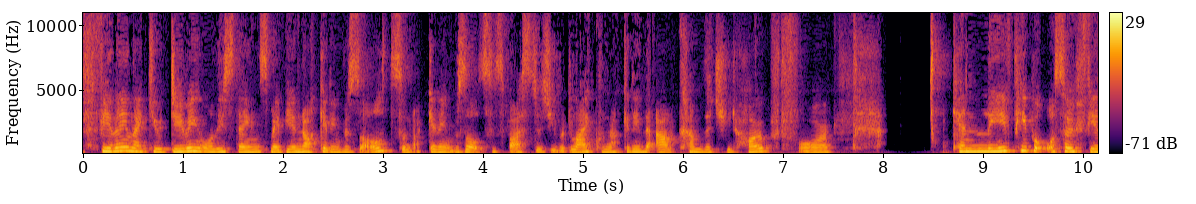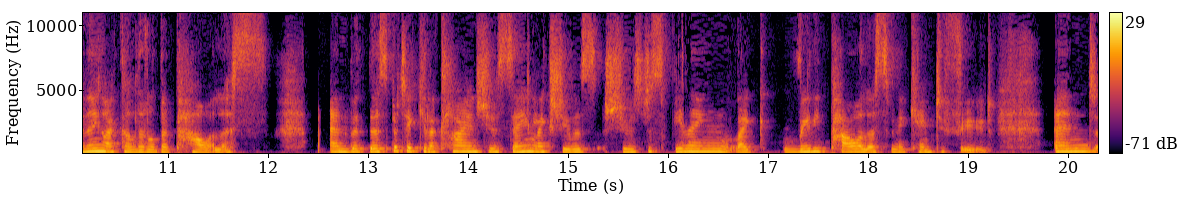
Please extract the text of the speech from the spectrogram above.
feeling like you're doing all these things, maybe you're not getting results or not getting results as fast as you would like, or not getting the outcome that you'd hoped for, can leave people also feeling like a little bit powerless. And with this particular client, she was saying like she was she was just feeling like really powerless when it came to food. And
